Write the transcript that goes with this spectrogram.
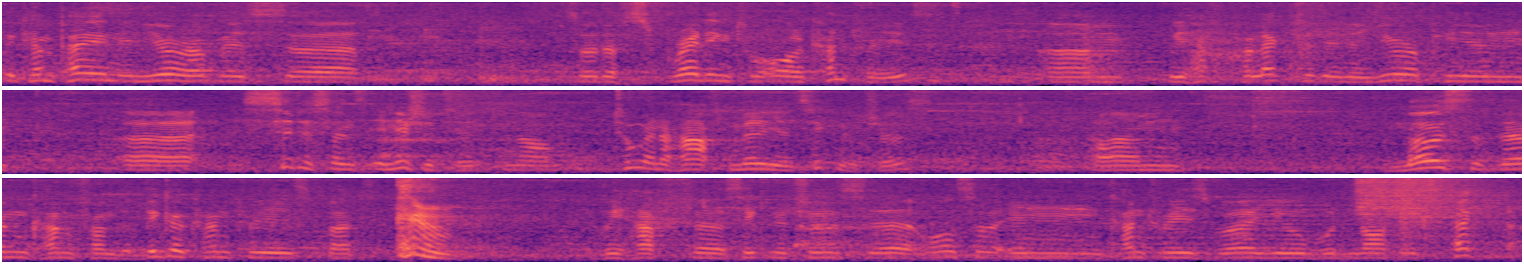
the campaign in Europe is uh, sort of spreading to all countries. Um, we have collected in a European uh, citizens initiative now two and a half million signatures. Um, most of them come from the bigger countries, but we have uh, signatures uh, also in countries where you would not expect them.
